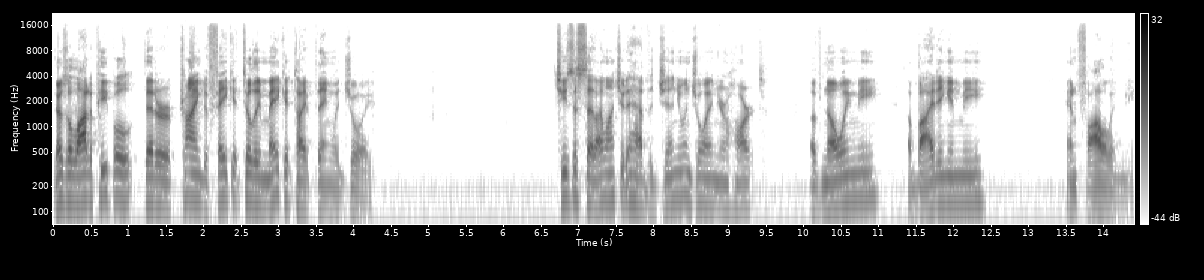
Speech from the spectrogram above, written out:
There's a lot of people that are trying to fake it till they make it type thing with joy. Jesus said, I want you to have the genuine joy in your heart of knowing me, abiding in me, and following me.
